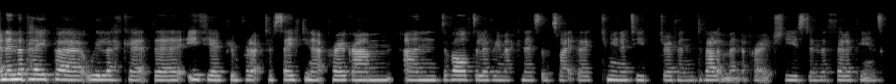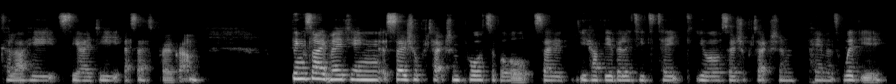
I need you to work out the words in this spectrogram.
And in the paper, we look at the Ethiopian Productive Safety Net Programme and devolved delivery mechanisms like the community-driven development approach used in the Philippines Kalahi CIDSS programme. Things like making social protection portable, so you have the ability to take your social protection payments with you,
